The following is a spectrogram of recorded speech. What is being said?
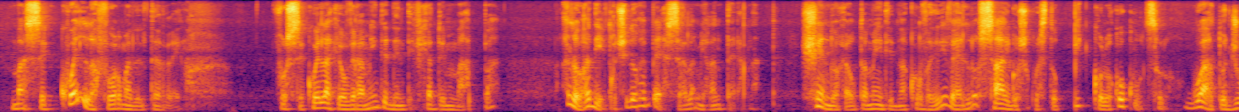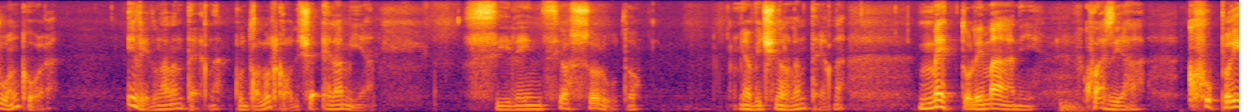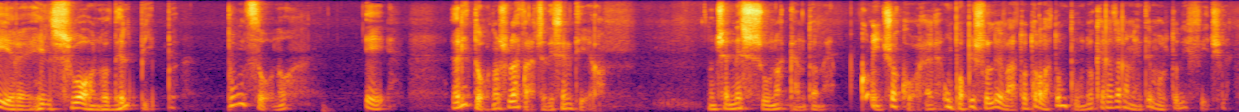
Ma se quella forma del terreno fosse quella che ho veramente identificato in mappa, allora dietro ci dovrebbe essere la mia lanterna. Scendo cautamente in una curva di livello, salgo su questo piccolo cocuzzolo, guardo giù ancora e vedo una lanterna. Controllo il codice, è la mia. Silenzio assoluto. Mi avvicino alla lanterna, metto le mani quasi a coprire il suono del pip, punzono e ritorno sulla traccia di sentiero. Non c'è nessuno accanto a me. Comincio a correre, un po' più sollevato, ho trovato un punto che era veramente molto difficile.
